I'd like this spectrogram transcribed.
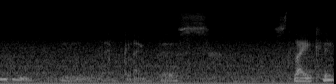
Like, like this slightly.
